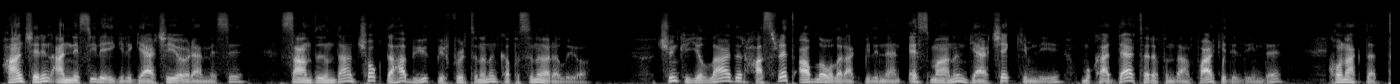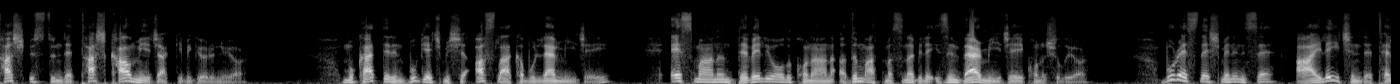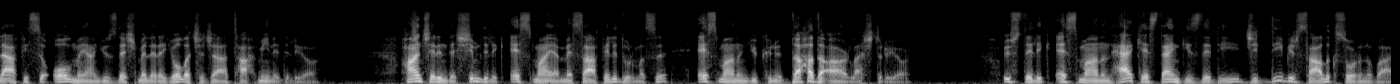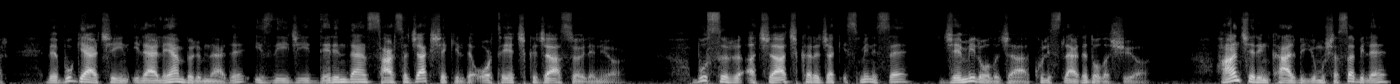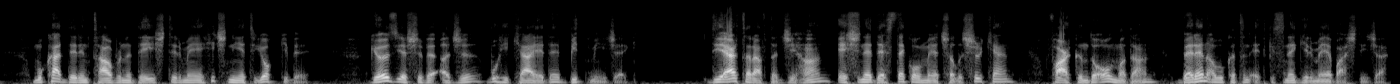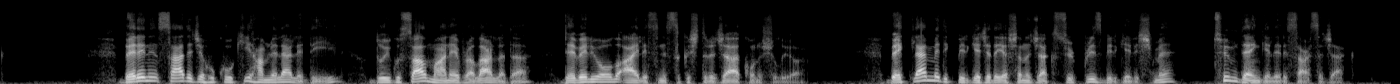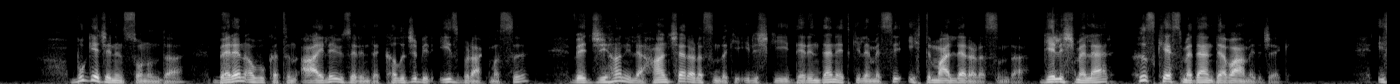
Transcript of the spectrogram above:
Hançer'in annesiyle ilgili gerçeği öğrenmesi, sandığından çok daha büyük bir fırtınanın kapısını aralıyor. Çünkü yıllardır Hasret abla olarak bilinen Esma'nın gerçek kimliği mukadder tarafından fark edildiğinde, konakta taş üstünde taş kalmayacak gibi görünüyor. Mukadder'in bu geçmişi asla kabullenmeyeceği, Esma'nın Develioğlu konağına adım atmasına bile izin vermeyeceği konuşuluyor. Bu resleşmenin ise aile içinde telafisi olmayan yüzleşmelere yol açacağı tahmin ediliyor. Hançer'in de şimdilik Esma'ya mesafeli durması Esma'nın yükünü daha da ağırlaştırıyor. Üstelik Esma'nın herkesten gizlediği ciddi bir sağlık sorunu var ve bu gerçeğin ilerleyen bölümlerde izleyiciyi derinden sarsacak şekilde ortaya çıkacağı söyleniyor. Bu sırrı açığa çıkaracak ismin ise Cemil olacağı kulislerde dolaşıyor. Hançer'in kalbi yumuşasa bile Mukadder'in tavrını değiştirmeye hiç niyeti yok gibi. Gözyaşı ve acı bu hikayede bitmeyecek. Diğer tarafta Cihan, eşine destek olmaya çalışırken, farkında olmadan Beren avukatın etkisine girmeye başlayacak. Beren'in sadece hukuki hamlelerle değil, duygusal manevralarla da Develioğlu ailesini sıkıştıracağı konuşuluyor. Beklenmedik bir gecede yaşanacak sürpriz bir gelişme, tüm dengeleri sarsacak. Bu gecenin sonunda Beren avukatın aile üzerinde kalıcı bir iz bırakması ve Cihan ile Hançer arasındaki ilişkiyi derinden etkilemesi ihtimaller arasında. Gelişmeler hız kesmeden devam edecek.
